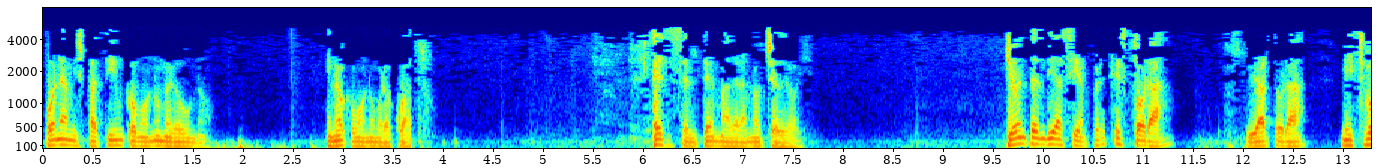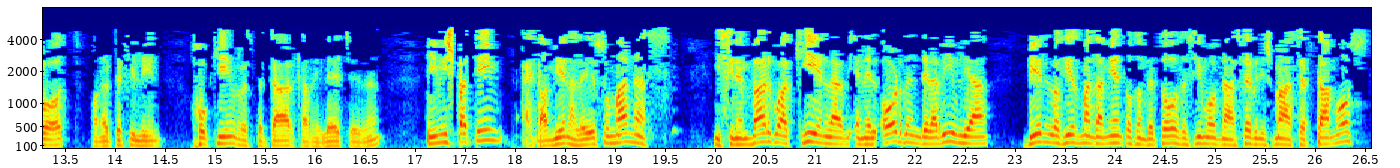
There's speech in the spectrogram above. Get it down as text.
pone a mishpatim como número uno y no como número cuatro? Ese es el tema de la noche de hoy. Yo entendía siempre que es Torah, estudiar Torah, mitzvot, ponerte filín, Jokim, respetar carne y leche. ¿eh? Y Mishpatim, eh, también las leyes humanas. Y sin embargo, aquí en, la, en el orden de la Biblia, vienen los diez mandamientos donde todos decimos Naaseb Nishma, aceptamos.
